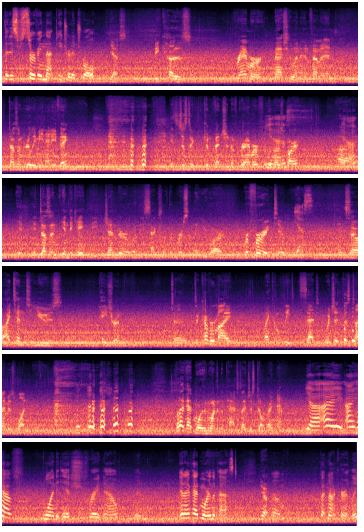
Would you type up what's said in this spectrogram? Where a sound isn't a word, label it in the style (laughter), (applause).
that is serving that patronage role. yes, because grammar, masculine and feminine, doesn't really mean anything. (laughs) it's just a convention of grammar for the Yes. most part. Uh, it, it doesn't indicate the gender or the sex of the person that you are referring to. Yes. And so I tend to use patron to, to cover my my complete set, which at this time is one. (laughs) but I've had more than one in the past. I just don't right now. Yeah. I I have one ish right now, and and I've had more in the past. Yeah. um, but not currently.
